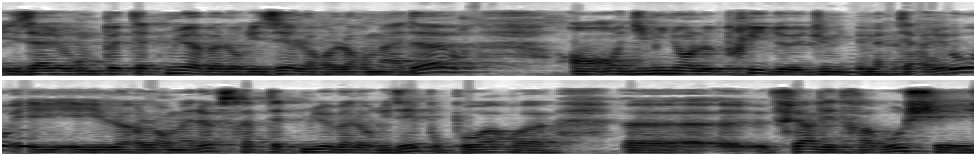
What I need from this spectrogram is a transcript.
ils, arriveront peut-être mieux à valoriser leur, leur main d'œuvre en, diminuant le prix des matériaux et, leur, leur main d'œuvre serait peut-être mieux valorisée pour pouvoir euh, euh, faire les travaux chez,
